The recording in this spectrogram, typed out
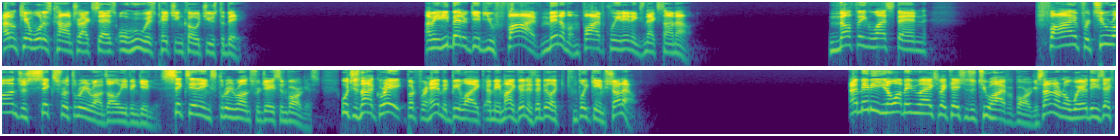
I don't care what his contract says or who his pitching coach used to be. I mean, he better give you five, minimum five clean innings next time out. Nothing less than five for two runs or six for three runs. I'll even give you six innings, three runs for Jason Vargas, which is not great, but for him, it'd be like, I mean, my goodness, that'd be like a complete game shutout. And maybe, you know what? Maybe my expectations are too high for Vargas. I don't know where these, ex-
